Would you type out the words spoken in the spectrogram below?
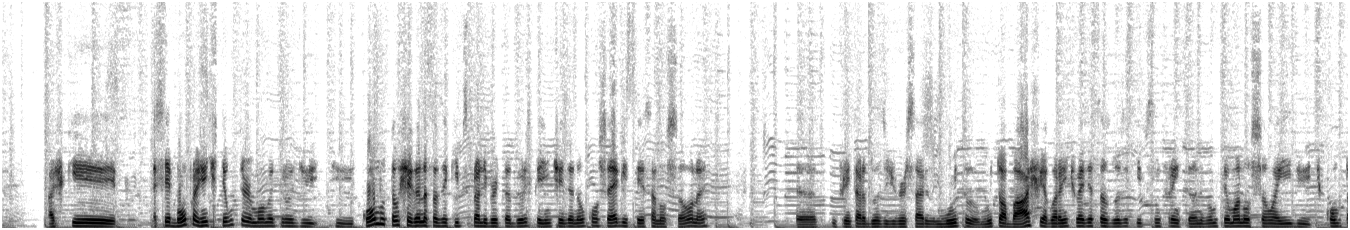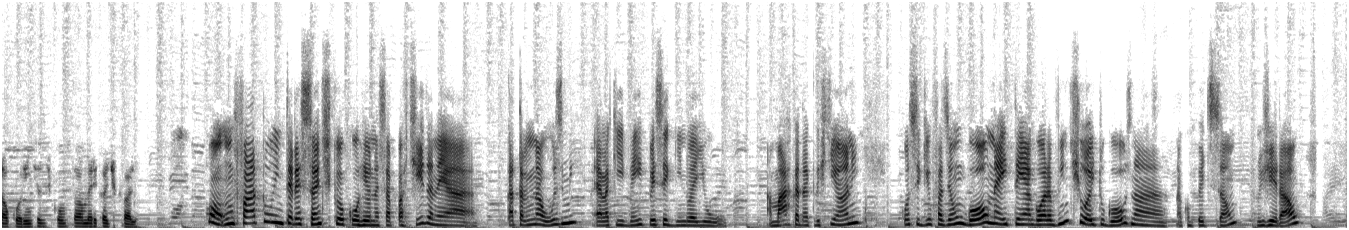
Acho que vai ser bom para a gente ter um termômetro de, de como estão chegando essas equipes para Libertadores, que a gente ainda não consegue ter essa noção, né? Uh, enfrentaram dois adversários muito, muito abaixo e agora a gente vai ver essas duas equipes se enfrentando e vamos ter uma noção aí de, de como tá o Corinthians e de como tá o América de Cali. Bom, um fato interessante que ocorreu nessa partida, né, a Catalina Usme, ela que vem perseguindo aí o, a marca da Cristiane, conseguiu fazer um gol, né, e tem agora 28 gols na, na competição, no geral,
